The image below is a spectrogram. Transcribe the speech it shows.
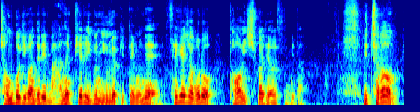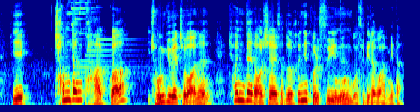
정보기관들이 많은 피해를 입은 이후였기 때문에 세계적으로 더 이슈가 되었습니다. 이처럼 이 첨단 과학과 종교의 조화는 현대 러시아에서도 흔히 볼 수 있는 모습이라고 합니다.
